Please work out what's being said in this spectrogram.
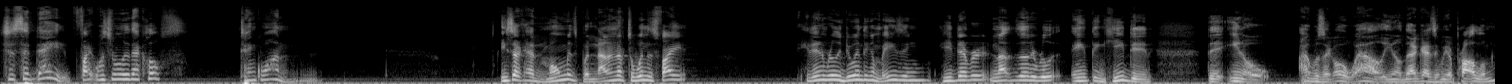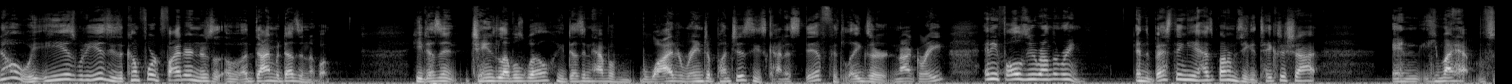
just said, hey, fight wasn't really that close. Tank won. Isaac had moments, but not enough to win this fight he didn't really do anything amazing. He never, not really anything he did that, you know, I was like, oh, wow, you know, that guy's gonna be a problem. No, he, he is what he is. He's a come forward fighter, and there's a, a dime a dozen of them. He doesn't change levels well. He doesn't have a wide range of punches. He's kind of stiff. His legs are not great, and he follows you around the ring. And the best thing he has about him is he can take a shot, and he might have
